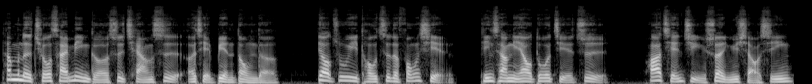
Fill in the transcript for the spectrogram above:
他们的求财命格是强势而且变动的，要注意投资的风险。平常也要多节制，花钱谨慎与小心，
